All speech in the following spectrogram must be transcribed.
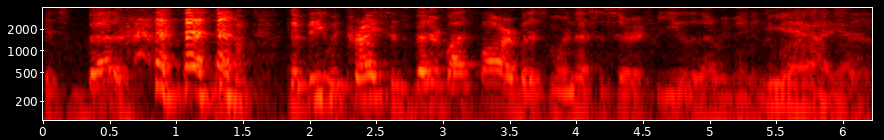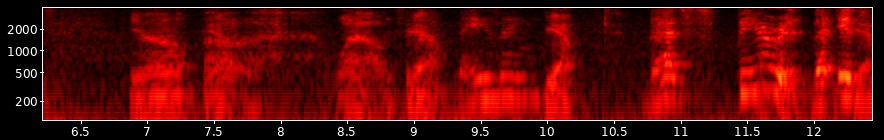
It's better to be with Christ is better by far, but it's more necessary for you that I remain in the Yeah. He yeah. says, you know, Yeah. uh, wow, isn't Yeah. that amazing? Yeah. That spirit, that it's Yeah.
